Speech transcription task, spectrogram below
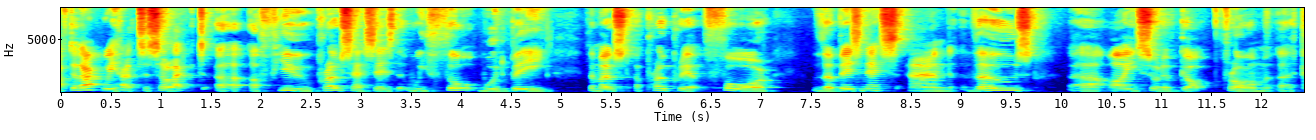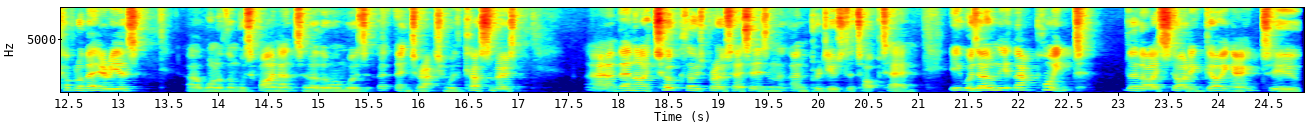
After that, we had to select uh, a few processes that we thought would be the most appropriate for the business, and those uh, I sort of got from a couple of areas. Uh, one of them was finance, another one was uh, interaction with customers, and then I took those processes and, and produced a top 10. It was only at that point that I started going out to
